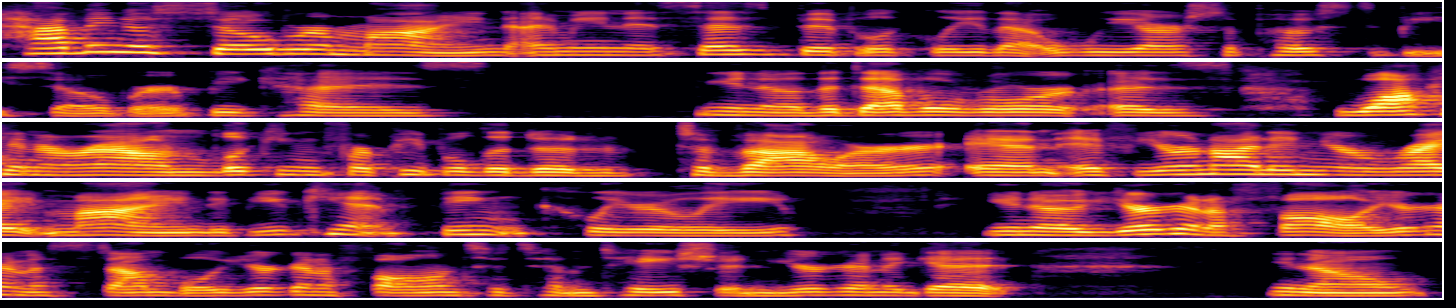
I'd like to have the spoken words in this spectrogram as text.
having a sober mind i mean it says biblically that we are supposed to be sober because you know the devil roar is walking around looking for people to de- devour. And if you're not in your right mind if you can't think clearly you know you're going to fall you're going to stumble you're going to fall into temptation you're going to get you know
